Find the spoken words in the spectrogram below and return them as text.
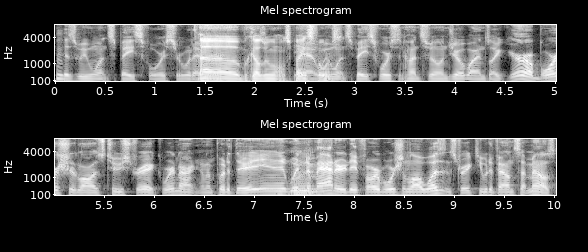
because we want Space Force or whatever. Oh, because we want Space yeah, Force. we want Space Force in Huntsville, and Joe Biden's like, "Your abortion law is too strict. We're not going to put it there." And it wouldn't have mattered if our abortion law wasn't strict. He would have found something else.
